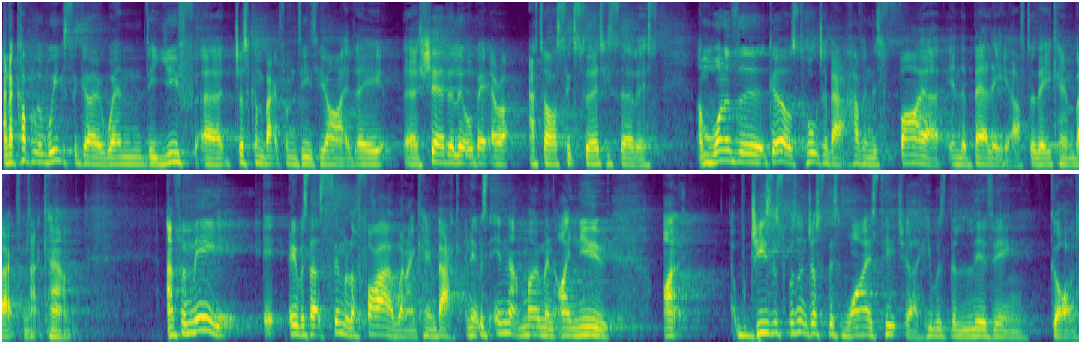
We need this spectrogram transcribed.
And a couple of weeks ago, when the youth uh, just come back from DTI, they uh, shared a little bit at our 6:30 service. And one of the girls talked about having this fire in the belly after they came back from that camp. And for me, it, it was that similar fire when I came back. And it was in that moment I knew I, Jesus wasn't just this wise teacher, he was the living God.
